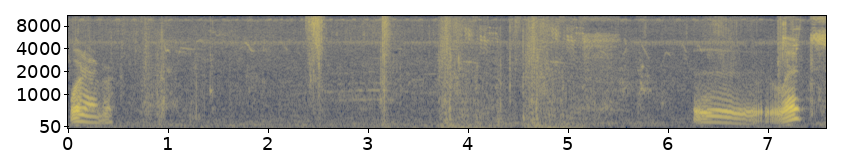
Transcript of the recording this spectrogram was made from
Whatever. Uh, let's...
